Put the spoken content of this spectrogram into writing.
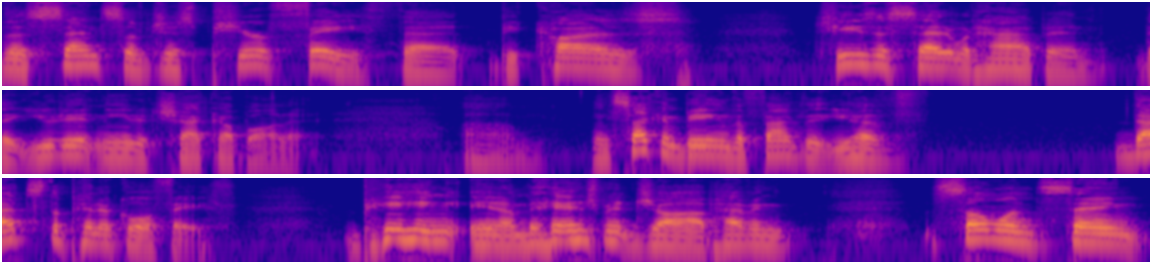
the sense of just pure faith that because Jesus said it would happen, that you didn't need to check up on it. Um, and second, being the fact that you have that's the pinnacle of faith. Being in a management job, having someone saying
